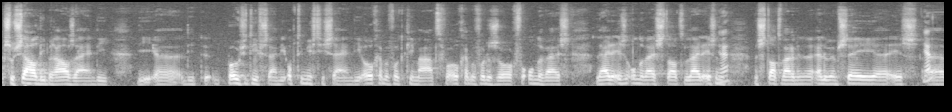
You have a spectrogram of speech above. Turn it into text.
sociaal-liberaal zijn, die, die, die positief zijn, die optimistisch zijn, die oog hebben voor het klimaat, voor oog hebben voor de zorg, voor onderwijs. Leiden is een onderwijsstad, Leiden is een, ja. een stad waarin een LUMC is, ja.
